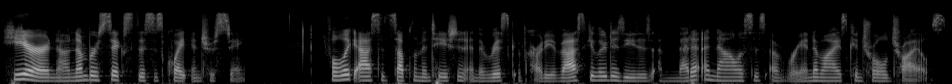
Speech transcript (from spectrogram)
Here, now number six, this is quite interesting folic acid supplementation and the risk of cardiovascular diseases, a meta-analysis of randomized controlled trials.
